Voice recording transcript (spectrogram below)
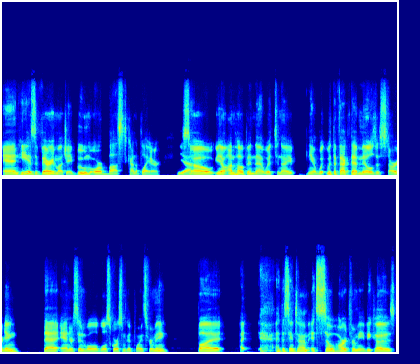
and he is very much a boom or bust kind of player. yeah So you know, I'm hoping that with tonight, you know, with, with the fact that Mills is starting, that Anderson will will score some good points for me. But at the same time, it's so hard for me because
